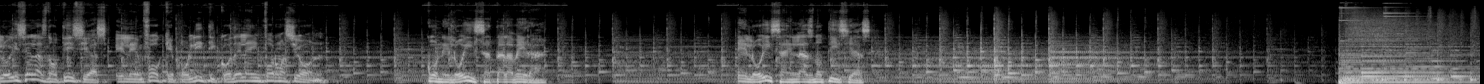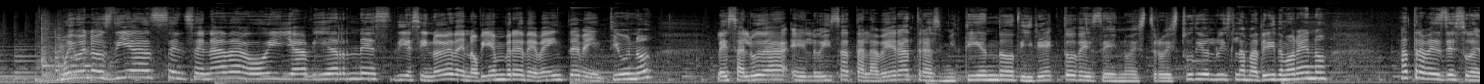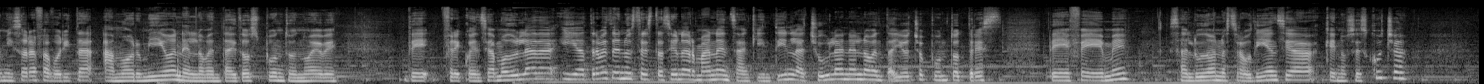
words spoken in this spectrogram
Eloísa en las noticias, el enfoque político de la información. Con Eloísa Talavera. Eloísa en las noticias. Muy buenos días, Ensenada. Hoy ya viernes 19 de noviembre de 2021. Les saluda Eloísa Talavera transmitiendo directo desde nuestro estudio Luis La Madrid Moreno a través de su emisora favorita Amor Mío en el 92.9 de frecuencia modulada y a través de nuestra estación hermana en San Quintín, La Chula en el 98.3 de FM. Saludo a nuestra audiencia que nos escucha.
